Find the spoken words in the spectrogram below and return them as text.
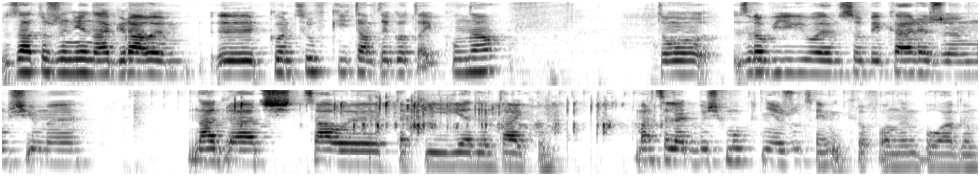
za to, że nie nagrałem y, końcówki tamtego Tajkuna, to zrobiłem sobie karę, że musimy nagrać cały taki jeden Tajkun. Marcel, jakbyś mógł, nie rzucaj mikrofonem, błagam.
